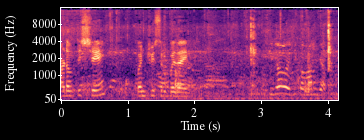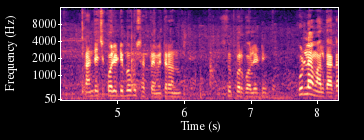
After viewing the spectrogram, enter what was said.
अडतीसशे पंचवीस रुपये जाईल. कांद्याची क्वालिटी बघू शकता मित्रांनो. सुपर क्वालिटी कुठला आहे माल काका?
